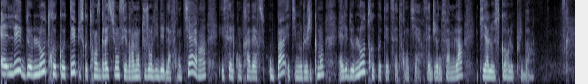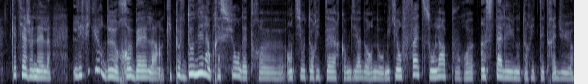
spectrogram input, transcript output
elle est de l'autre côté, puisque transgression, c'est vraiment toujours l'idée de la frontière, hein, et celle qu'on traverse ou pas, étymologiquement, elle est de l'autre côté de cette frontière, cette jeune femme-là qui a le score le plus bas. Katia Genel, Les figures de rebelles hein, qui peuvent donner l'impression d'être euh, anti-autoritaires, comme dit Adorno, mais qui en fait sont là pour euh, installer une autorité très dure.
